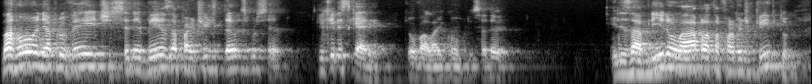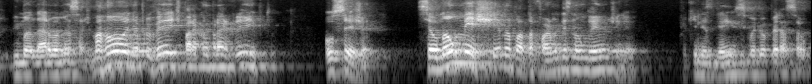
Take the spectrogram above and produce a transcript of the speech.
Marrone, aproveite CDBs a partir de tantos por cento. Que, que eles querem? Que eu vá lá e compre o CDB. Eles abriram lá a plataforma de cripto, me mandaram uma mensagem. Marrone, aproveite para comprar cripto. Ou seja, se eu não mexer na plataforma, eles não ganham dinheiro. Porque eles ganham em cima de operação.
